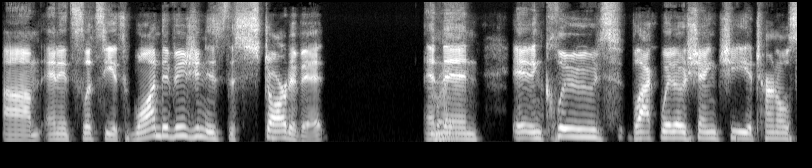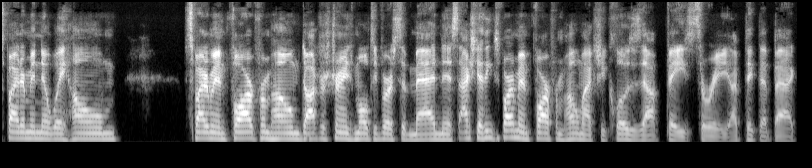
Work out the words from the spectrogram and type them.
Um, and it's let's see, it's Wandavision is the start of it, and Right. then it includes Black Widow, Shang Chi, Eternal, Spider Man No Way Home, Spider Man Far From Home, Doctor Strange, Multiverse of Madness. Actually, I think Spider Man Far From Home actually closes out Phase Three. I take that back.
